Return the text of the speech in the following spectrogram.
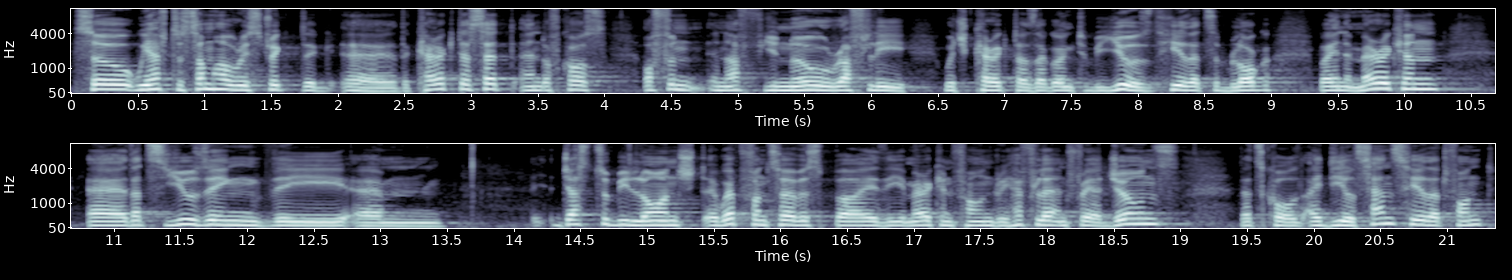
So we have to somehow restrict the, uh, the character set, and of course, often enough, you know roughly which characters are going to be used. Here, that's a blog by an American uh, that's using the um, just to be launched a web font service by the American foundry Hoefler and Frere-Jones. That's called Ideal Sans here, that font.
